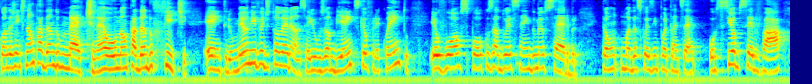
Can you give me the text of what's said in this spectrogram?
quando a gente não está dando match, né, ou não está dando fit entre o meu nível de tolerância e os ambientes que eu frequento, eu vou aos poucos adoecendo o meu cérebro. Então, uma das coisas importantes é se observar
